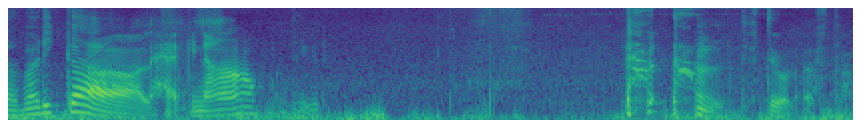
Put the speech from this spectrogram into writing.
सबडिकाल ह्यापी नाउ भन्थ्यो कि त्यस्तै होला जस्तो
